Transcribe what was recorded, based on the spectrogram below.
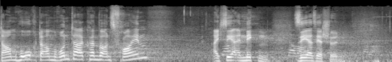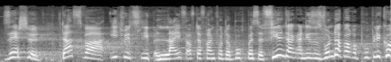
Daumen hoch, Daumen runter, können wir uns freuen? Ah, Ich sehe ein Nicken. Sehr, sehr schön. Sehr schön. Das war Eat, Read, Sleep live auf der Frankfurter Buchmesse. Vielen Dank an dieses wunderbare Publikum.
